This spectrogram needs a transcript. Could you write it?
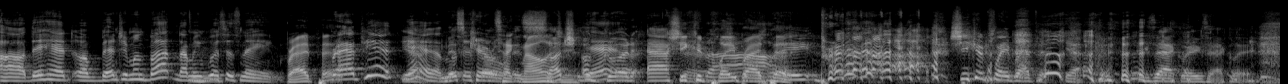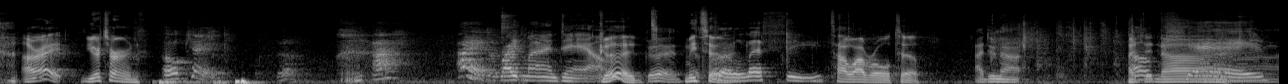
Uh, they had uh, Benjamin Button. I mean, what's his name? Brad Pitt. Brad Pitt. Yeah, look Miss at Carol. Technology. is such a Yeah. good actor. She could play Brad Pitt. Play she could play Brad Pitt. Yeah. exactly. Exactly. All right, your turn. Okay. I I had to write mine down. Good. Good. Me That's too. So let's see. That's how I roll too. I do not. I did not.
